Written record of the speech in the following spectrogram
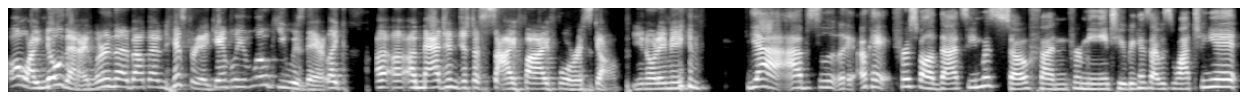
oh, I know that. I learned that about that in history. I can't believe Loki was there. Like, uh, uh, imagine just a sci-fi Forrest Gump. You know what I mean? Yeah, absolutely. Okay, first of all, that scene was so fun for me too because I was watching it.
